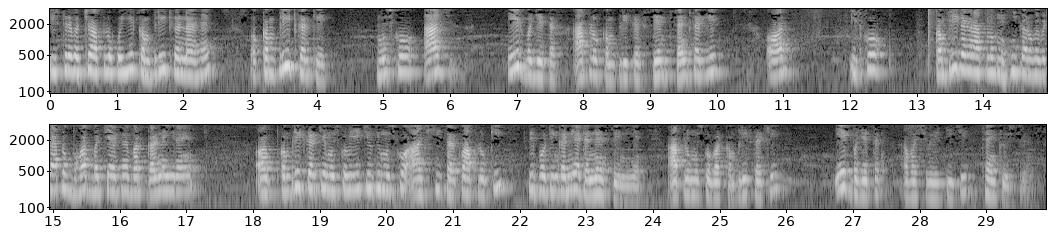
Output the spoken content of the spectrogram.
इस तरह बच्चों, आप लोग को ये कंप्लीट करना है और कंप्लीट करके मुझको आज एक बजे तक आप लोग कंप्लीट कर सेंड सेंड करिए और इसको कंप्लीट अगर आप लोग नहीं करोगे, बेटा, आप लोग बहुत बच्चे ऐसे हैं वर्क कर नहीं रहे हैं और कंप्लीट करके मुझको भी, क्योंकि मुझको आज ही सर को आप लोग की रिपोर्टिंग करनी है अटेंडेंस देनी है। आप लोग मुझको वर्क कंप्लीट करके एक बजे तक अवश्य भेज दीजिए। थैंक यू स्टूडेंट्स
